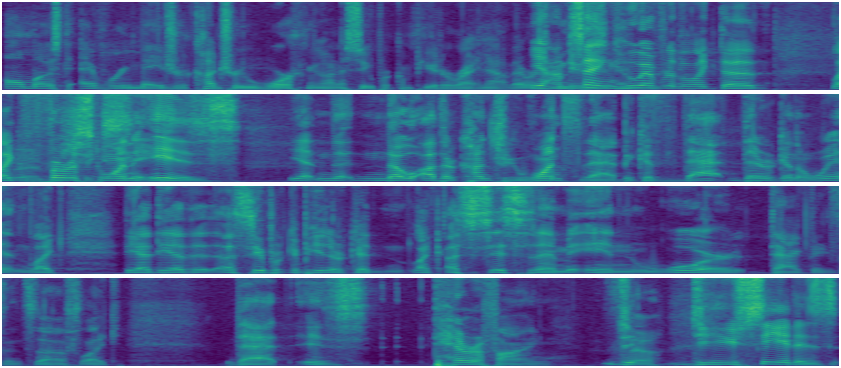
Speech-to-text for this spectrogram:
almost every major country working on a supercomputer right now. There was yeah, I'm saying whoever the, like the like Whoever first one is. Yeah, n- no other country wants that because that they're gonna win. Like the idea that a supercomputer could like assist them in war tactics and stuff like that is terrifying. Do, so do you see it as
